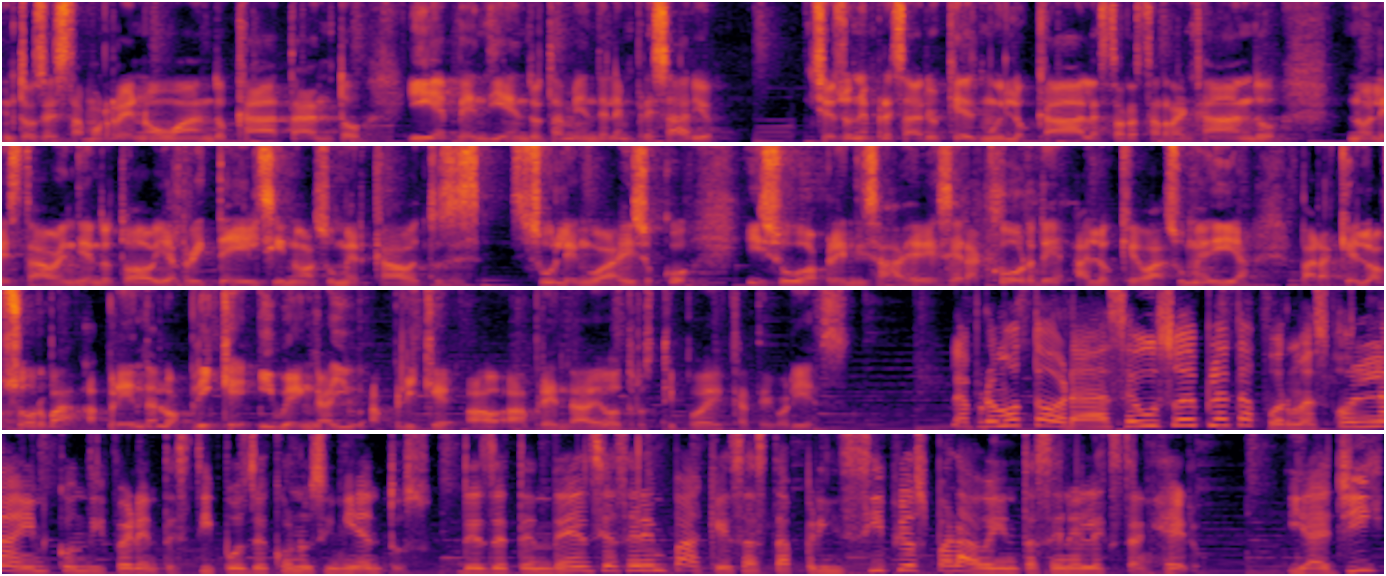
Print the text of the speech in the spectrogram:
entonces estamos renovando cada tanto y dependiendo también del empresario. Si es un empresario que es muy local, hasta ahora está arrancando, no le está vendiendo todavía el retail, sino a su mercado, entonces su lenguaje y su, y su aprendizaje debe ser acorde a lo que va a su medida para que lo absorba, aprenda, lo aplique y venga y aplique, aprenda de otros tipos de categorías. La promotora hace uso de plataformas online con diferentes tipos de conocimientos, desde tendencias en empaques hasta principios para ventas en el extranjero. Y allí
